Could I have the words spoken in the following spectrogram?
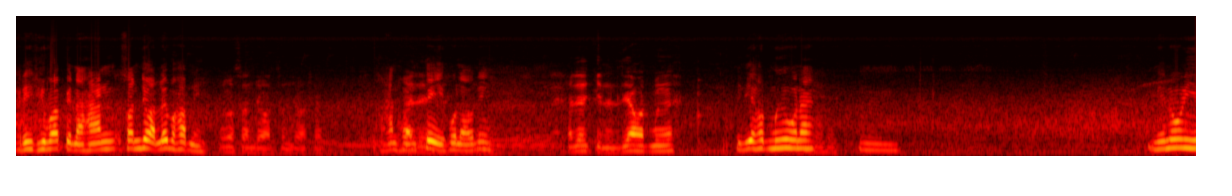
อันนี้ถือว่าเป็นอาหารซ้อนยอดเลยป่ะครับนี่เออสันยอดสันยอดครับอาหารของเต้พวกเรานี่ไม่ได้กินเลี้ยวหัดมือมีเรียกฮอดมือวะนะอืมเมนูนี้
